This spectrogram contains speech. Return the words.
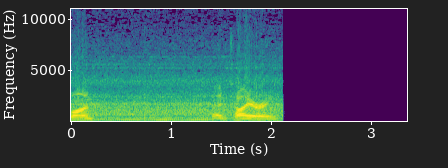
Fun and tiring.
